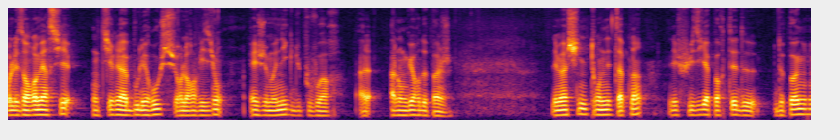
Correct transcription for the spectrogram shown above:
Pour les en remercier, on tirait à boulet rouge sur leur vision hégémonique du pouvoir, à, longueur de page. Les machines tournaient à plein, les fusils à portée de, de pogne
